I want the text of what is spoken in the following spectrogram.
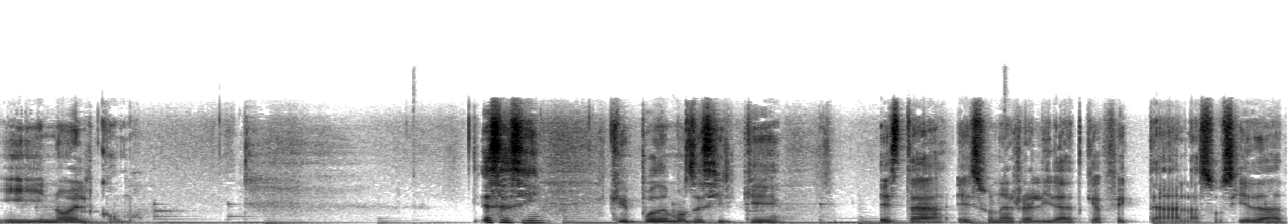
y no el cómo. Es así que podemos decir que esta es una realidad que afecta a la sociedad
